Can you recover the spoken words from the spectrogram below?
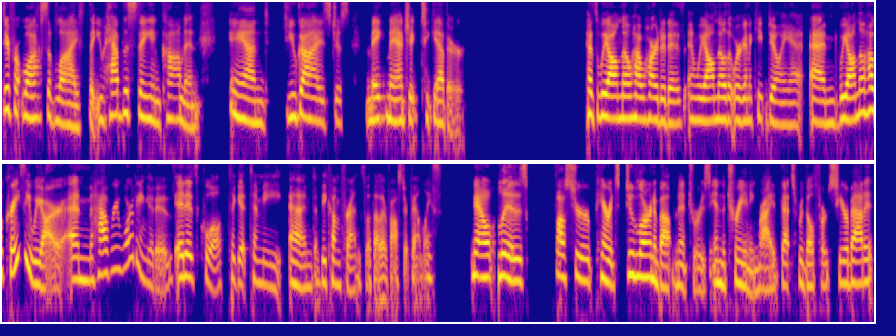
different walks of life, that you have this thing in common. And you guys just make magic together. Because we all know how hard it is, and we all know that we're going to keep doing it. And we all know how crazy we are and how rewarding it is. It is cool to get to meet and become friends with other foster families. Now, Liz, foster parents do learn about mentors in the training, right? That's where they'll first hear about it.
